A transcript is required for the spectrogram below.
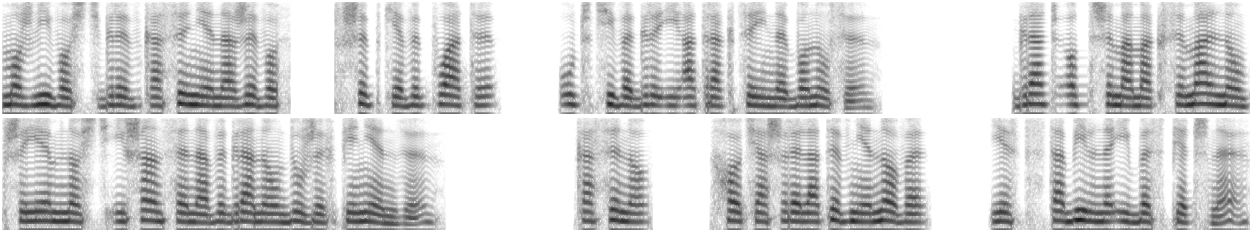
możliwość gry w kasynie na żywo, szybkie wypłaty, uczciwe gry i atrakcyjne bonusy. Gracz otrzyma maksymalną przyjemność i szansę na wygraną dużych pieniędzy. Kasyno, chociaż relatywnie nowe, jest stabilne i bezpieczne.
